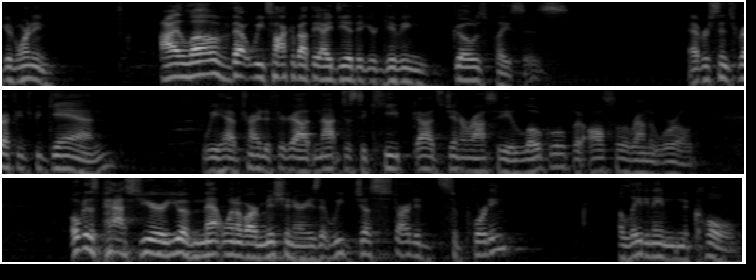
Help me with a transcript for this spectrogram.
Hey, good morning. I love that we talk about the idea that your giving goes places. Ever since Refuge began, we have trying to figure out not just to keep God's generosity local, but also around the world. Over this past year, you have met one of our missionaries that we just started supporting, a lady named Nicole.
